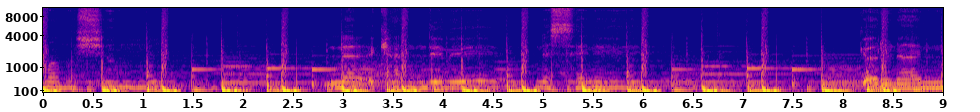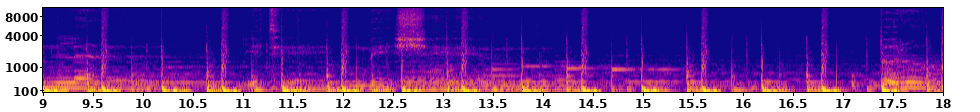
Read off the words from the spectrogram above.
tanımamışım Ne kendimi ne seni. Görünenle yetinmişim. Durup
